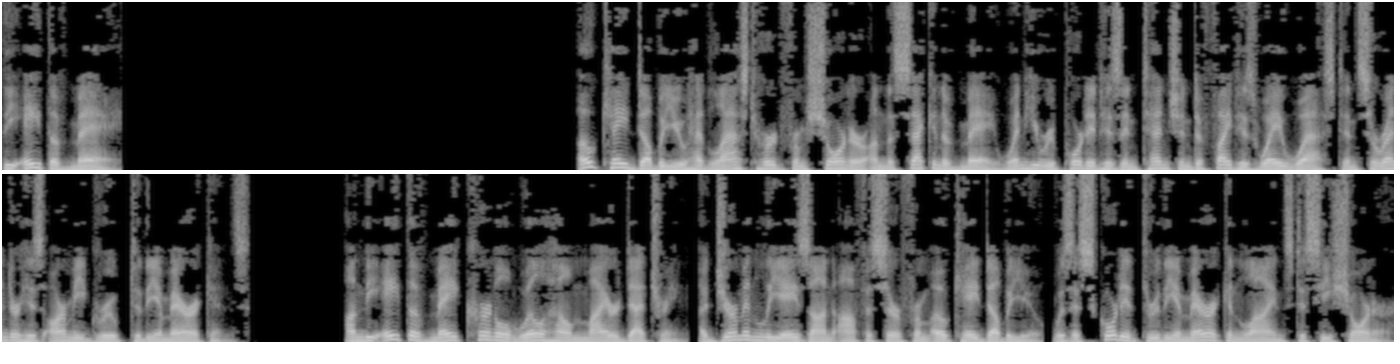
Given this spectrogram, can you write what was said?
The 8th of May OKW had last heard from Schörner on 2 May when he reported his intention to fight his way west and surrender his army group to the Americans. On 8 May Colonel Wilhelm Meyer-Dettring, a German liaison officer from OKW, was escorted through the American lines to see Schörner.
